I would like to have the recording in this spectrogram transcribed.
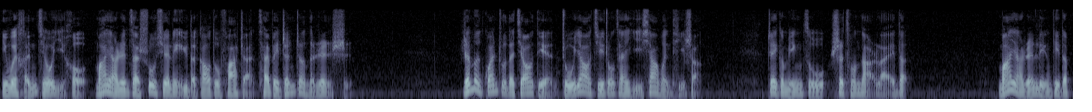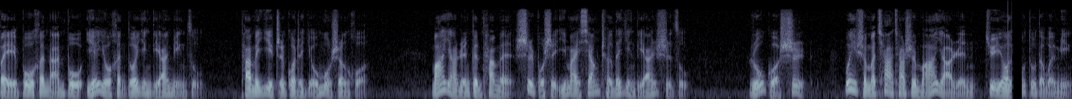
因为很久以后，玛雅人在数学领域的高度发展才被真正的认识。人们关注的焦点主要集中在以下问题上：这个民族是从哪儿来的？玛雅人领地的北部和南部也有很多印第安民族，他们一直过着游牧生活。玛雅人跟他们是不是一脉相承的印第安氏族？如果是，为什么恰恰是玛雅人具有高度的文明？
